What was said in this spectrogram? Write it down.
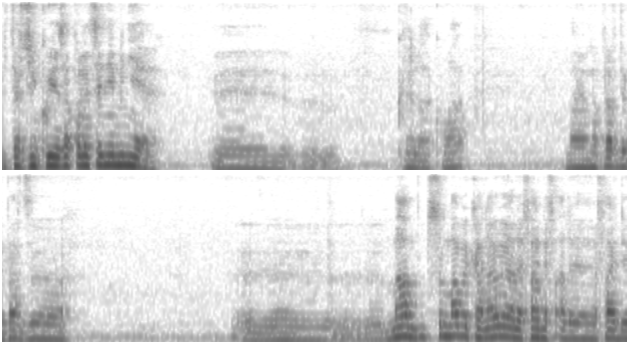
I też dziękuję za polecenie mnie. Yy, Krylakła. Mają naprawdę bardzo. Yy, mam, są małe kanały, ale fajne, ale fajne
